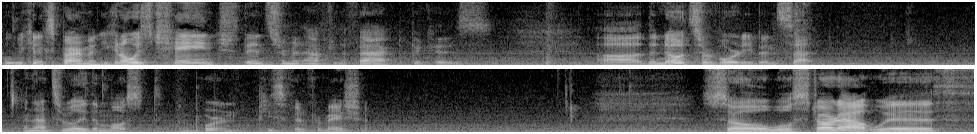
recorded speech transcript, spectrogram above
We can experiment. You can always change the instrument after the fact because uh, the notes have already been set, and that's really the most important piece of information. So we'll start out with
